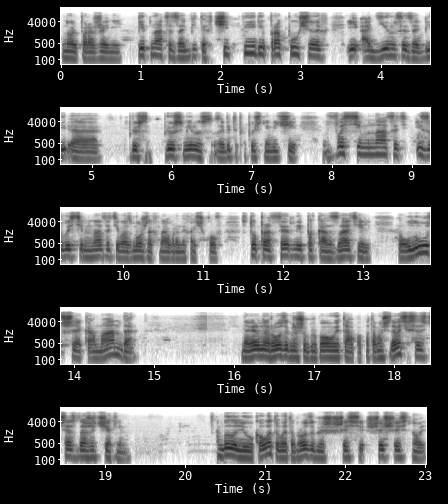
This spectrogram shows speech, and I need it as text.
0 поражений, 15 забитых, 4 пропущенных и 11 заби... э, плюс, плюс-минус забитые пропущенные мячи. 18 из 18 возможных набранных очков. Стопроцентный показатель. Лучшая команда, наверное, розыгрыша группового этапа. Потому что давайте сейчас даже чекнем. Было ли у кого-то в этом розыгрыше 6-6-0?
